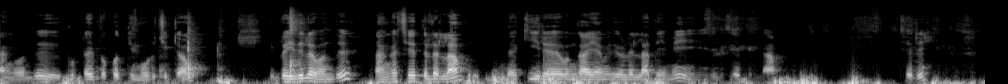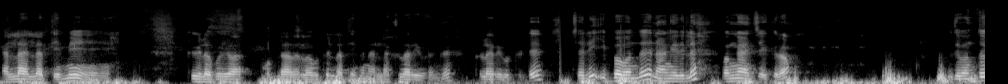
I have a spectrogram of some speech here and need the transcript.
நாங்கள் வந்து புட்டை இப்போ கொத்தி முடிச்சிட்டோம். இப்போ இதில் வந்து நாங்கள் சேர்த்துடலாம். இந்த கீரை வெங்காயம் இதுகள் எல்லாத்தையுமே இதில் சேர்த்துடலாம். சரி நல்லா எல்லாத்தையுமே கீழே போய் முட்டாத அளவுக்கு எல்லாத்தையுமே நல்லா கிளறி விடுங்க. கிளறி விட்டுட்டு சரி இப்போ வந்து நாங்கள் இதில் வெங்காயம் சேர்க்குறோம். இது வந்து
